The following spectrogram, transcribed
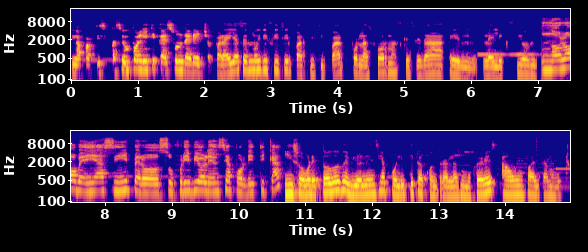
la participación política es un derecho. Para ellas es muy difícil participar por las formas que se da la elección. No lo veía así, pero sufrí violencia política. Y sobre todo de violencia política contra las mujeres aún falta mucho.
